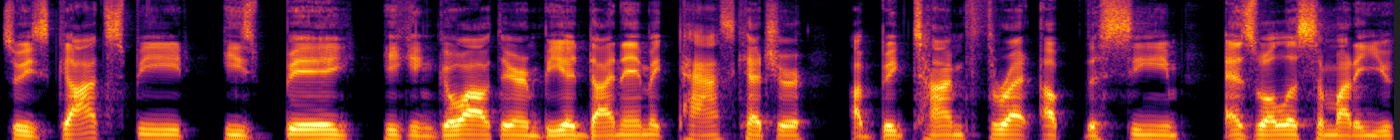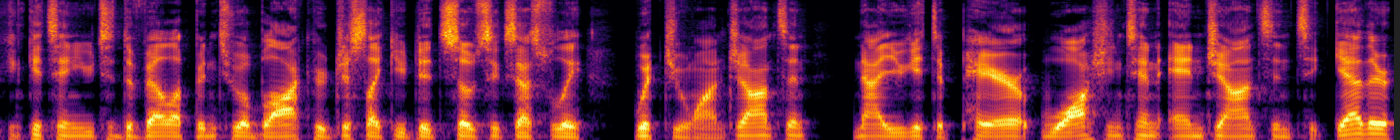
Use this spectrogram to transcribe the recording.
So he's got speed. He's big. He can go out there and be a dynamic pass catcher, a big time threat up the seam, as well as somebody you can continue to develop into a blocker, just like you did so successfully with Juwan Johnson. Now you get to pair Washington and Johnson together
